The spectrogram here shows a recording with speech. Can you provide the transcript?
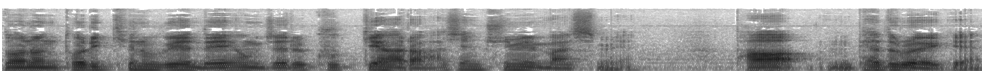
너는 돌이킨 후에 내 형제를 굳게 하라 하신 주님의 말씀이에요. 바, 베드로에게.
